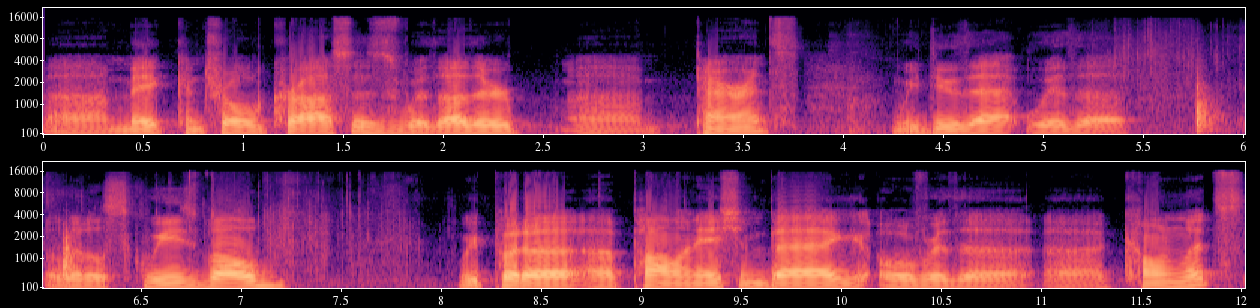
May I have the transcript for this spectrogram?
uh, make controlled crosses with other uh, parents. We do that with a, a little squeeze bulb. We put a, a pollination bag over the uh, conelets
